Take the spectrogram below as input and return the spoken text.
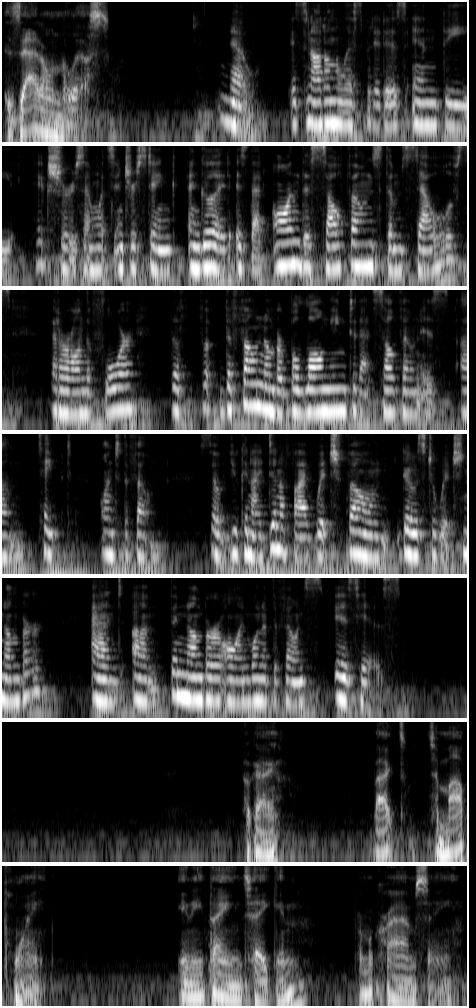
Is that on the list? No, it's not on the list, but it is in the pictures. And what's interesting and good is that on the cell phones themselves that are on the floor, the, ph- the phone number belonging to that cell phone is um, taped onto the phone. So you can identify which phone goes to which number, and um, the number on one of the phones is his. Okay. Back to my point. Anything taken from a crime scene,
